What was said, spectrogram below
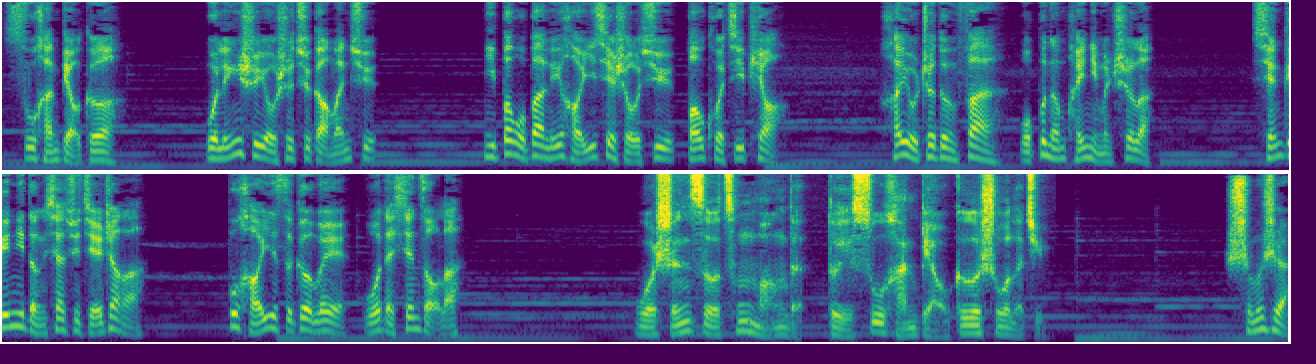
苏寒表哥，我临时有事去港湾区，你帮我办理好一切手续，包括机票，还有这顿饭我不能陪你们吃了，钱给你等下去结账啊。不好意思，各位，我得先走了。我神色匆忙的对苏寒表哥说了句：“什么事？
